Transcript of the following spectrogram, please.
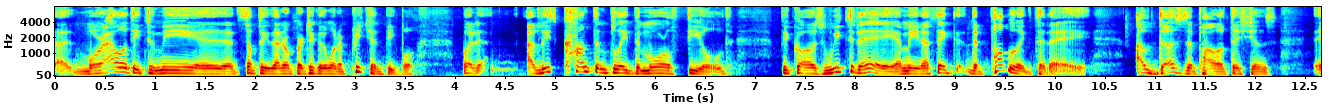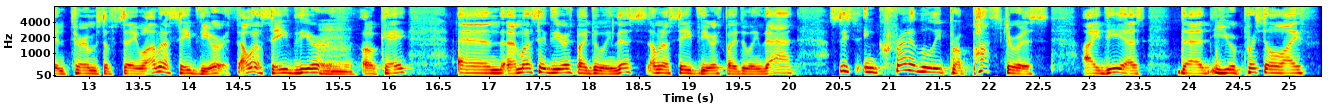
uh, morality to me is something that I don't particularly want to preach at people, but at least contemplate the moral field because we today, I mean, I think the public today outdoes the politicians in terms of saying, well, I'm going to save the earth. I want to save the earth. Okay. And I'm going to save the earth by doing this. I'm going to save the earth by doing that. It's these incredibly preposterous ideas that your personal life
